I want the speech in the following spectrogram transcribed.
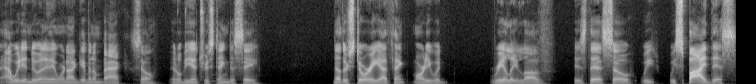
ah, we didn't do anything. We're not giving them back. So it'll be interesting to see. Another story I think Marty would really love is this. So we we spied this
